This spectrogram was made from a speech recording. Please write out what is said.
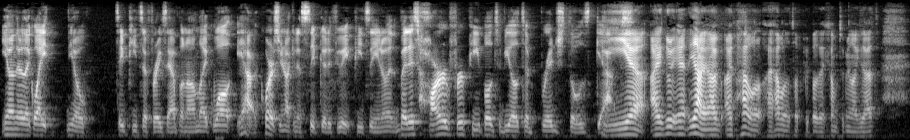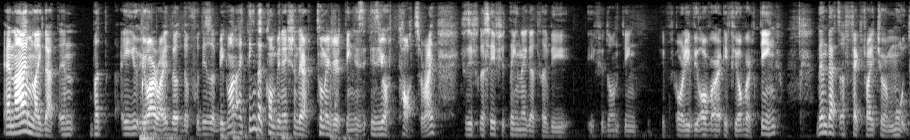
You know, and they're like, well, I, you know, say pizza, for example. And I'm like, well, yeah, of course, you're not going to sleep good if you ate pizza, you know, and, but it's hard for people to be able to bridge those gaps. Yeah, I agree. Yeah, I've I've have a, I have a lot of people that come to me like that, and I'm like that. And but you, you are right. The, the food is a big one. I think the combination there are two major things. Is, is your thoughts, right? Because if let's say if you think negatively, if you don't think, if or if you over if you overthink, then that affects right your mood.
